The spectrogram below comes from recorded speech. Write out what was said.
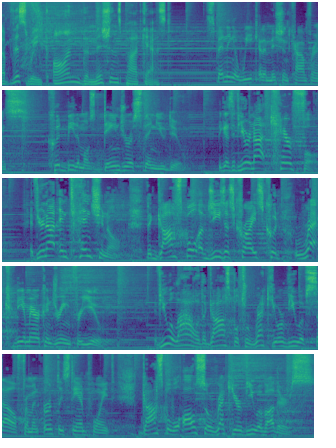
up this week on the Missions Podcast. Spending a week at a mission conference could be the most dangerous thing you do. Because if you're not careful, if you're not intentional, the gospel of Jesus Christ could wreck the American dream for you. If you allow the gospel to wreck your view of self from an earthly standpoint, gospel will also wreck your view of others.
